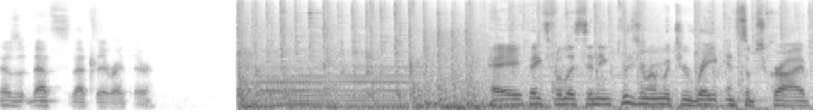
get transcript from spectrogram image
that's, that's that's it right there Hey, thanks for listening. Please remember to rate and subscribe.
